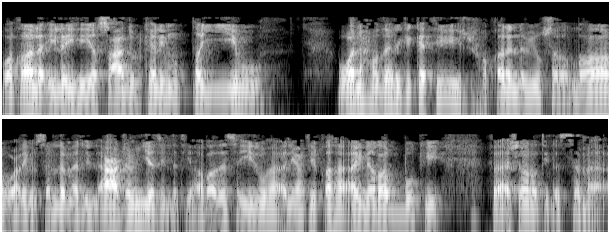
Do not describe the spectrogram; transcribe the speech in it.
وقال إليه يصعد الكلم الطيب. ونحو ذلك كثير. وقال النبي صلى الله عليه وسلم للأعجمية التي أراد سيدها أن يعتقها أين ربك؟ فأشارت إلى السماء.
